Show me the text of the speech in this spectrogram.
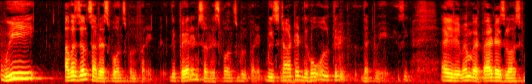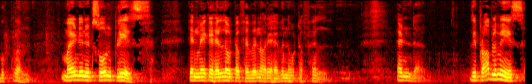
we ourselves are responsible for it. The parents are responsible for it. We started the whole thing that way. See i remember paradise lost book 1 mind in its own place can make a hell out of heaven or a heaven out of hell. And uh, the problem is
